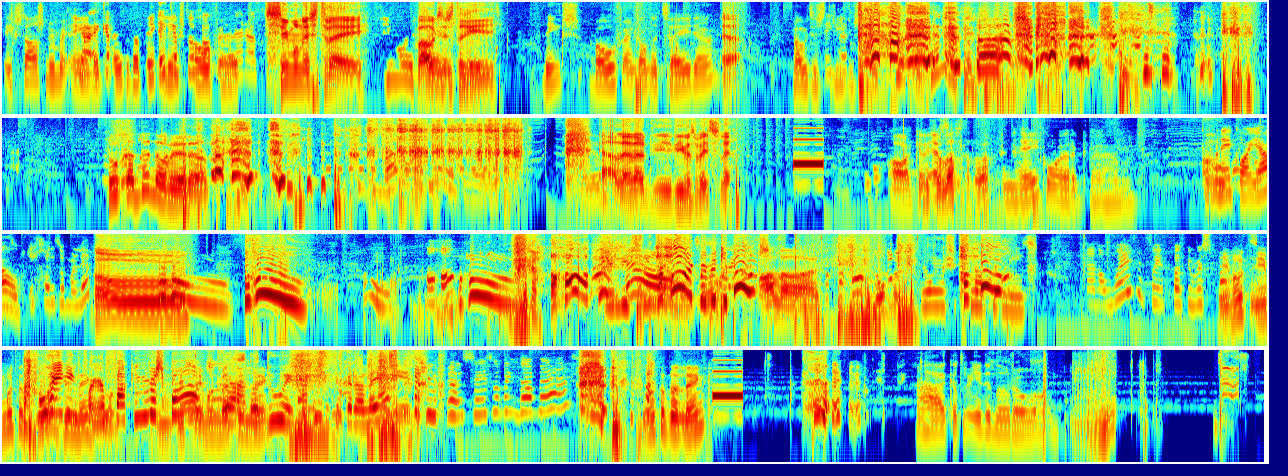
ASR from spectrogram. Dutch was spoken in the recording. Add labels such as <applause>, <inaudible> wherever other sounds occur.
Ik, ik sta als nummer 1. Ja, dat ik heb- betekent dat ik, Ik heb toch al heb. Simon is 2. Simon is Wout twee, is dus 3. Links boven en dan de tweede. Ja. Wout is Ik 3. ben- <laughs> Hoe gaat dit nou weer dan? <laughs> Ja, Lennart die, die was een beetje slecht. Oh, ik heb echt lastig hoor. een hekel aan reclame. Oh nee, ik aan jou. Ik ga dit op mijn laptop. Oh. Haha. Haha, ik ben Mickey Mouse. Allah, domme. Jongens, ik snap het niet. En dan waiting for your fucking Je response. moet, je moet het volgende Waiting for your fucking response. je moet met Ja, die dat doe ik, maar dan zit ik er alleen in. Say something that bad? je moet op de link. Ah, ik had hem eerder dan Rowan.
